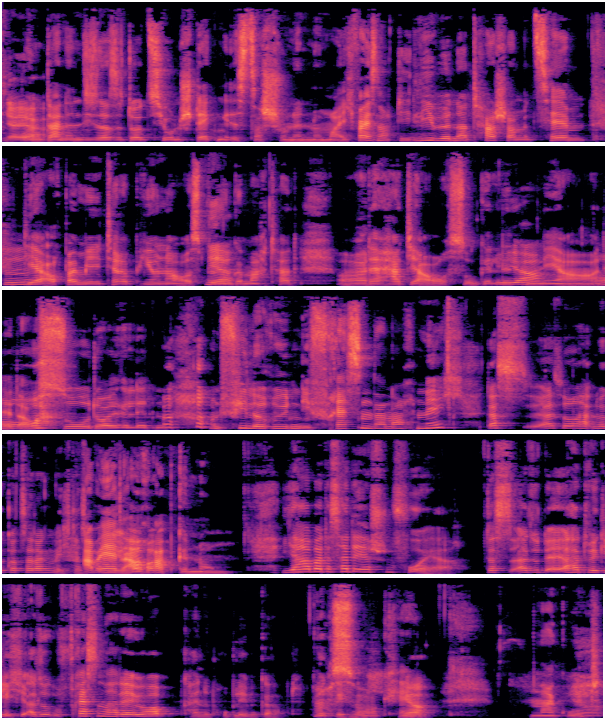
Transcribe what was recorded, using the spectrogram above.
Ja, ja. und dann in dieser Situation stecken, ist das schon eine Nummer. Ich weiß noch, die liebe Natascha mit Sam, Mhm. die ja auch bei mir die Therapie und eine Ausbildung Ja. gemacht hat, oh, der hat ja auch so gelitten. Ja? Ja, der hat Oh. auch so doll gelitten. Und viele Rüden, die fressen dann auch nicht. Das also hatten wir Gott sei Dank nicht. Aber er Problem. hat auch abgenommen. Ja, aber das hatte er schon vorher. Das, also er hat wirklich, also fressen hat er überhaupt keine Probleme gehabt. Ach Wirklich so, nicht. okay. Ja. Na gut.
